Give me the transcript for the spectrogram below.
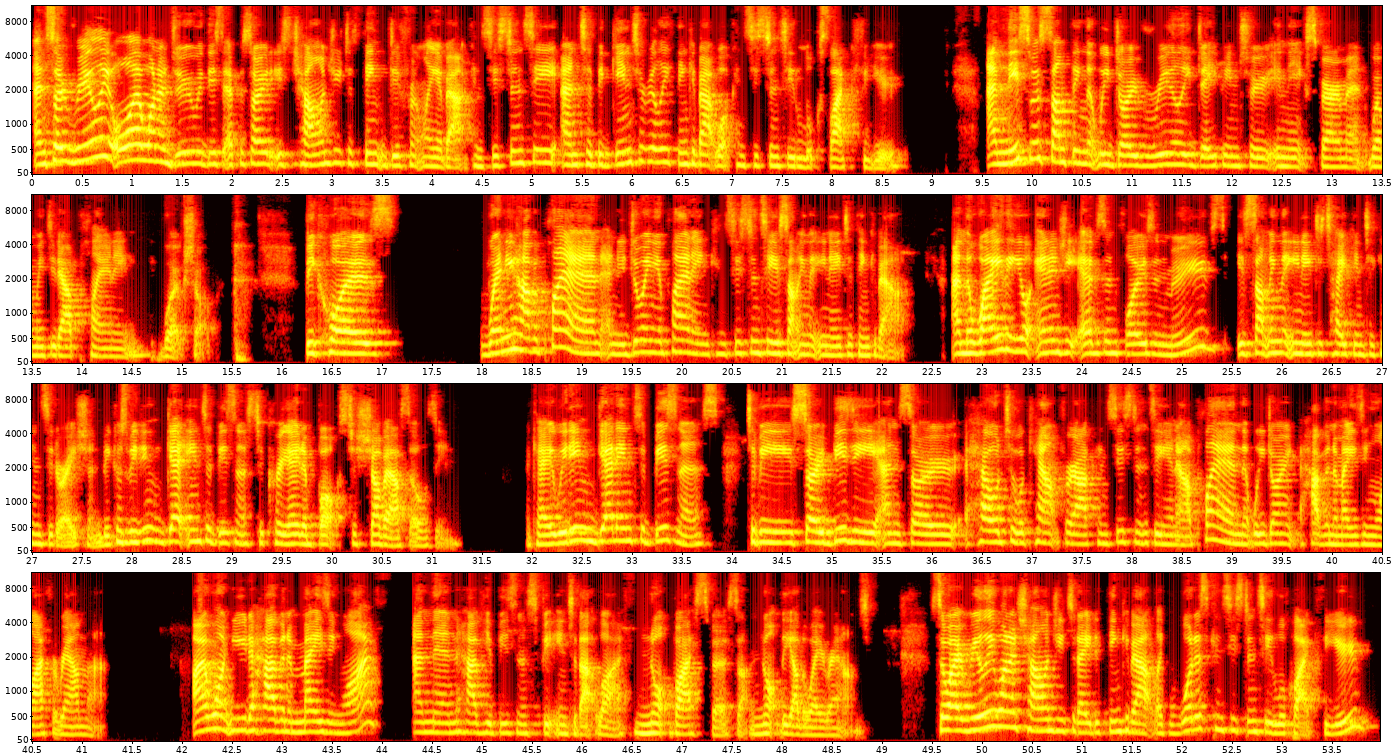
and so really all i want to do with this episode is challenge you to think differently about consistency and to begin to really think about what consistency looks like for you and this was something that we dove really deep into in the experiment when we did our planning workshop because when you have a plan and you're doing your planning, consistency is something that you need to think about. And the way that your energy ebbs and flows and moves is something that you need to take into consideration because we didn't get into business to create a box to shove ourselves in. Okay. We didn't get into business to be so busy and so held to account for our consistency and our plan that we don't have an amazing life around that. I want you to have an amazing life and then have your business fit into that life, not vice versa, not the other way around. So I really want to challenge you today to think about like, what does consistency look like for you?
